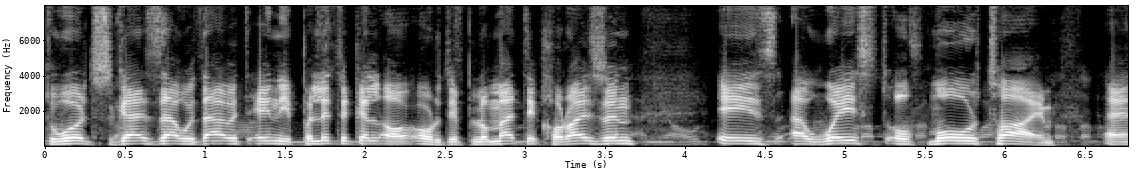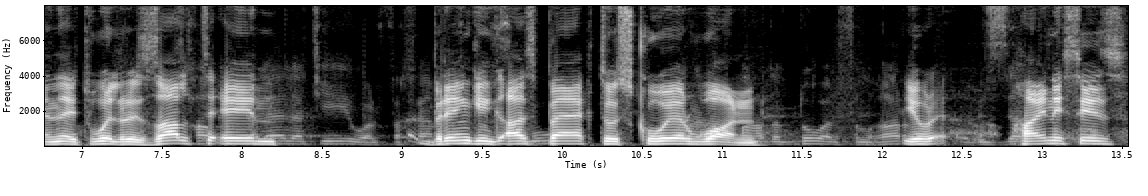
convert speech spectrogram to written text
towards Gaza without any political or, or diplomatic horizon is a waste of more time, and it will result in bringing us back to square one. Your Highnesses,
